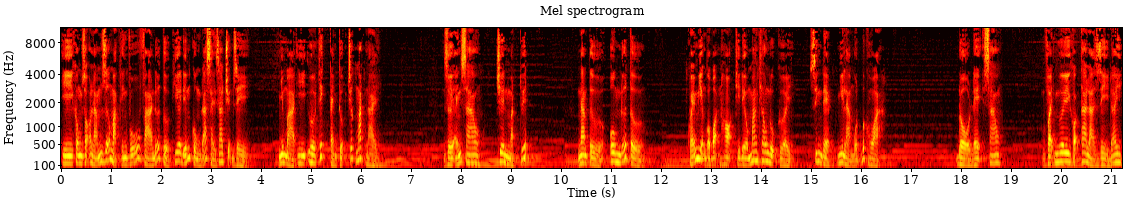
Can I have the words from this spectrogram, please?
Y không rõ lắm giữa Mạc Thính Vũ và nữ tử kia đến cùng đã xảy ra chuyện gì, nhưng mà y ưa thích cảnh tượng trước mắt này. Dưới ánh sao, trên mặt tuyết, nam tử ôm nữ tử, khóe miệng của bọn họ thì đều mang theo nụ cười, xinh đẹp như là một bức họa. Đồ đệ sao? Vậy ngươi gọi ta là gì đây?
